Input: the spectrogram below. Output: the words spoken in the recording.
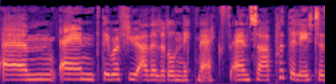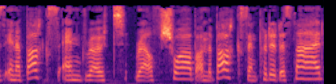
Um, and there were a few other little knickknacks. And so I put the letters in a box and wrote Ralph Schwab on the box and put it aside.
